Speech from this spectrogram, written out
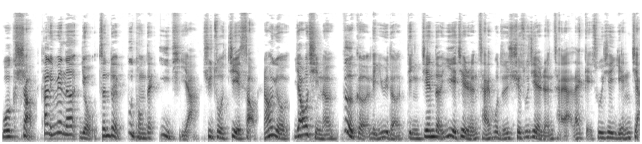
workshop，它里面呢有针对不同的议题啊去做介绍，然后有邀请了各个领域的顶尖的业界人才或者是学术界人才啊，来给出一些演讲，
